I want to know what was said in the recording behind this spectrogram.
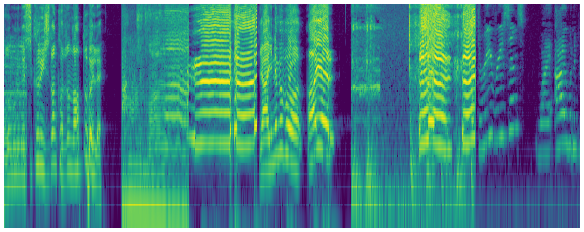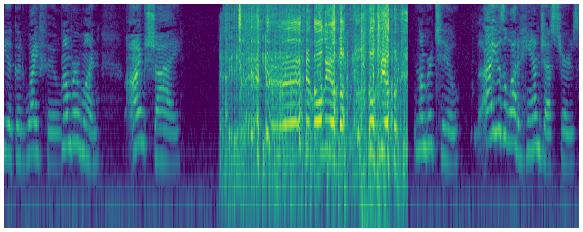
Oğlum bunun nesi cringe lan? Kadın ne yaptı böyle? ya yine mi bu? Hayır. Three reasons why I wouldn't be a good waifu. Number one, I'm shy. ne oluyor? Ne oluyor? Number two, I use a lot of hand gestures.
